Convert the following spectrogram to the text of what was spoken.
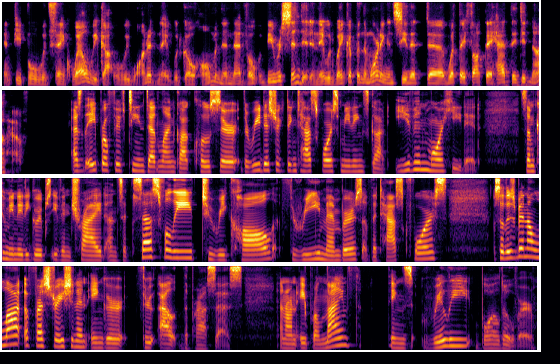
And people would think, well, we got what we wanted. And they would go home and then that vote would be rescinded. And they would wake up in the morning and see that uh, what they thought they had, they did not have. As the April 15 deadline got closer, the redistricting task force meetings got even more heated. Some community groups even tried unsuccessfully to recall three members of the task force. So there's been a lot of frustration and anger throughout the process. And on April 9th, things really boiled over.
